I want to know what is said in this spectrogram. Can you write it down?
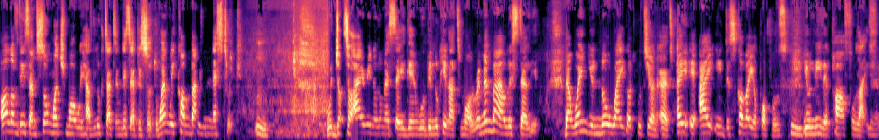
All of this and so much more we have looked at in this episode. When we come back next week Mm. with Dr. Irene Olumese again, we'll be looking at more. Remember, I always tell you that when you know why God put you on earth, i- i.e., discover your purpose, you live a powerful life. Yeah,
